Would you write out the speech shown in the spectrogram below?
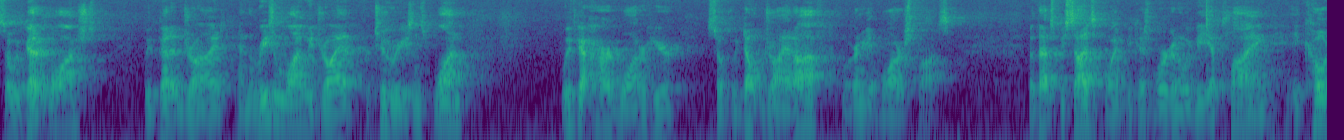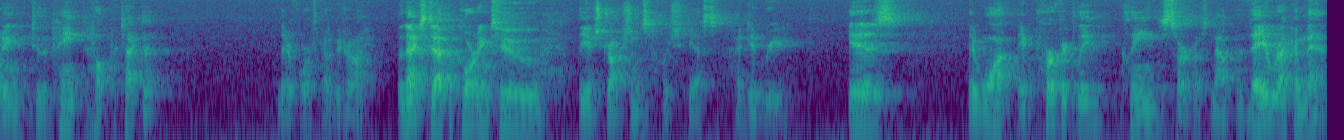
So we've got it washed, we've got it dried, and the reason why we dry it for two reasons. One, we've got hard water here, so if we don't dry it off, we're gonna get water spots. But that's besides the point because we're gonna be applying a coating to the paint to help protect it. Therefore, it's gotta be dry. The next step, according to the instructions, which yes, I did read, is they want a perfectly clean surface. Now, they recommend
